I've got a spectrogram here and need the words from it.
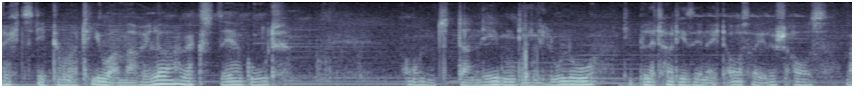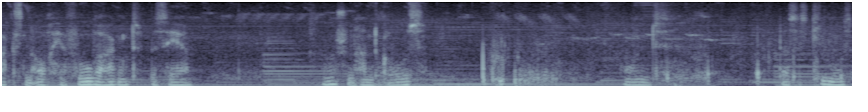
Rechts die Tomatillo amarilla wächst sehr gut. Und daneben die Lulu. Die Blätter, die sehen echt außerirdisch aus. Wachsen auch hervorragend bisher. Ja, schon handgroß. Und das ist Timos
